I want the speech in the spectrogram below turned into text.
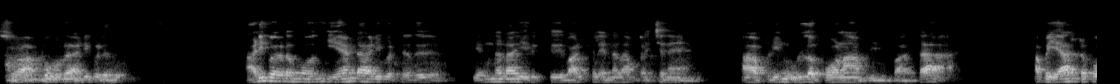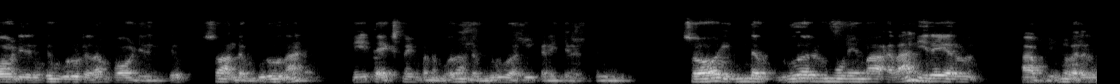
சோ அப்போ ஒரு அடிபடுது. அடிபடும் போது ஏன்டா அடிபட்டது? என்னதான் இருக்கு? வாழ்க்கையில என்னதான் பிரச்சனை? அப்படின்னு உள்ள போலாம் அப்படின்னு பார்த்தா அப்ப யார்கிட்ட போக வேண்டியது இருக்கு? குருகிட்ட தான் போக வேண்டியது இருக்கு. ஸோ அந்த குரு தான் நீட்டா எக்ஸ்பிளைன் பண்ணும்போது அந்த குரு அருள் கிடைக்கிறது. ஸோ இந்த குரு அருள் மூலியமாக தான் இறை அருள் அப்படின்னு வருது.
